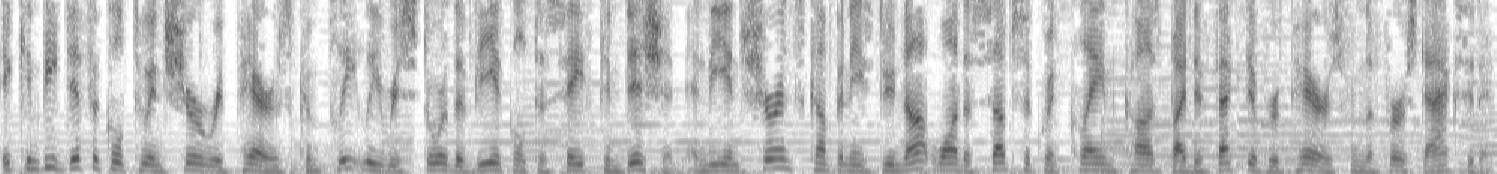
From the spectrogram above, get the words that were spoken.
It can be difficult to ensure repairs completely restore the vehicle to safe condition and the insurance companies do not want a subsequent claim caused by defective repairs from the first accident.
